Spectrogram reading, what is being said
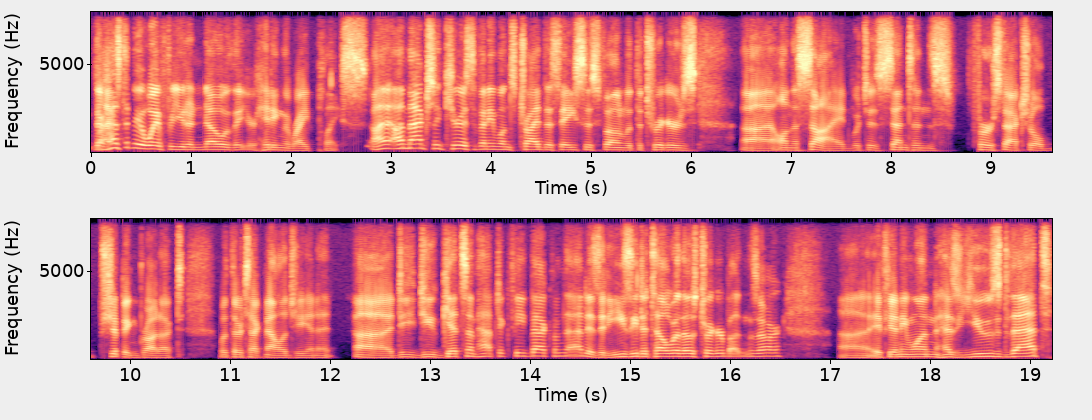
There has to be a way for you to know that you're hitting the right place. I, am actually curious if anyone's tried this Asus phone with the triggers uh, on the side, which is Sentons' first actual shipping product with their technology in it. Uh, do, do you get some haptic feedback from that? Is it easy to tell where those trigger buttons are? Uh, if anyone has used that,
